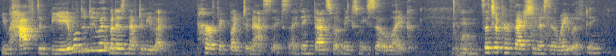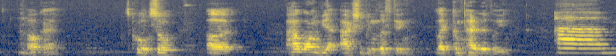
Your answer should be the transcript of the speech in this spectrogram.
you have to be able to do it, but it doesn't have to be like perfect like gymnastics. And I think that's what makes me so like Mhm. such a perfectionist in weightlifting. Okay, it's cool. So, uh, how long have you actually been lifting, like competitively? Um,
